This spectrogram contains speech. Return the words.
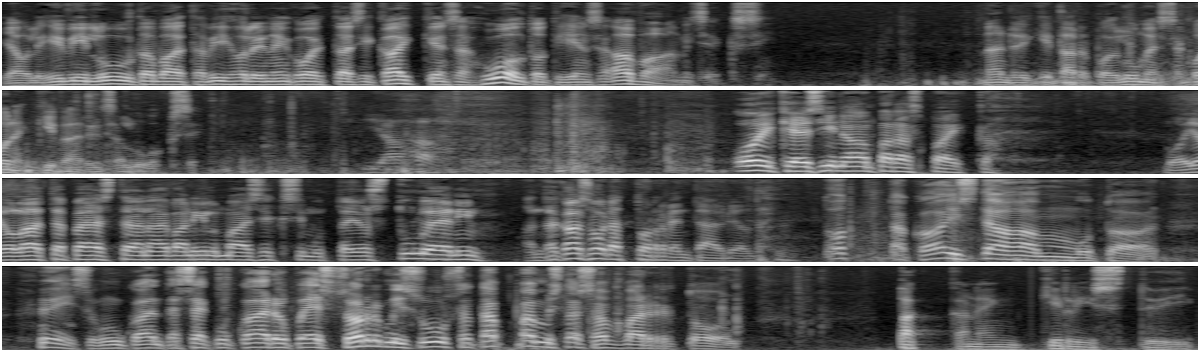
Ja oli hyvin luultavaa, että vihollinen koittaisi kaikkensa huoltotiensä avaamiseksi. Vänrikki tarpoi lumessa konekiväärinsä luokse. Jaha. Oikein siinä on paras paikka. Voi olla, että päästään aivan ilmaiseksi, mutta jos tulee, niin antakaa soida torven täydeltä. Totta kai sitä ammutaan. Ei sunkaan tässä kukaan rupee sormisuussa tappamistansa vartoon. Pakkanen kiristyi.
